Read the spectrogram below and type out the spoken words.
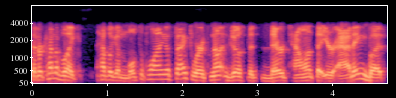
that are kind of like have like a multiplying effect where it's not just that their talent that you're adding, but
